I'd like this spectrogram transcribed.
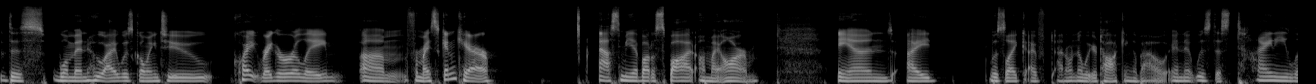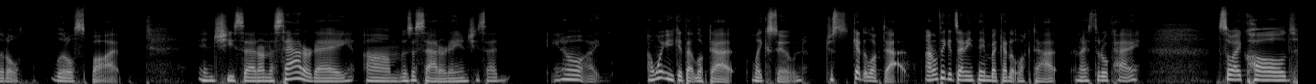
this woman who I was going to quite regularly um, for my skincare asked me about a spot on my arm. And I was like, I've, I don't know what you're talking about. And it was this tiny little, little spot. And she said on a Saturday, um, it was a Saturday, and she said, you know, I, I want you to get that looked at like soon. Just get it looked at. I don't think it's anything, but get it looked at. And I said, okay. So I called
